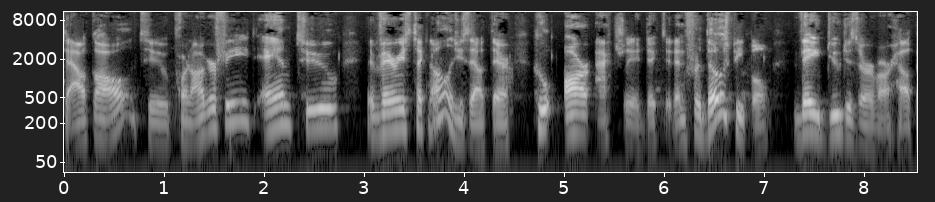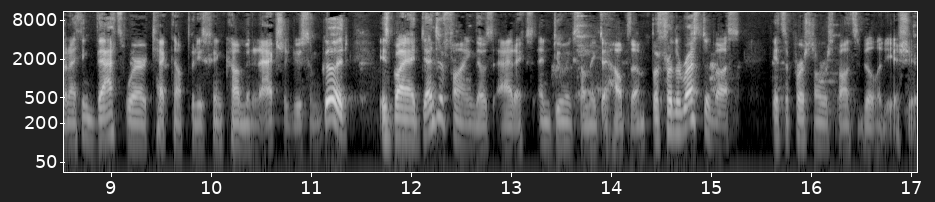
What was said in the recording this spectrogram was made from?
to alcohol, to pornography, and to various technologies out there who are actually addicted. And for those people, they do deserve our help. And I think that's where tech companies can come in and actually do some good is by identifying those addicts and doing something to help them. But for the rest of us, it's a personal responsibility issue.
